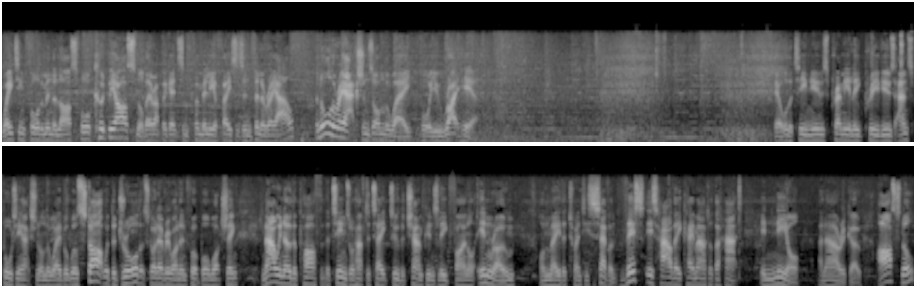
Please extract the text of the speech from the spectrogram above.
Waiting for them in the last four could be Arsenal. They're up against some familiar faces in Villarreal. And all the reactions on the way for you right here. Yeah, all the team news, Premier League previews and sporting action on the way. But we'll start with the draw that's got everyone in football watching. Now we know the path that the teams will have to take to the Champions League final in Rome on May the 27th. This is how they came out of the hat in Nyon an hour ago. Arsenal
